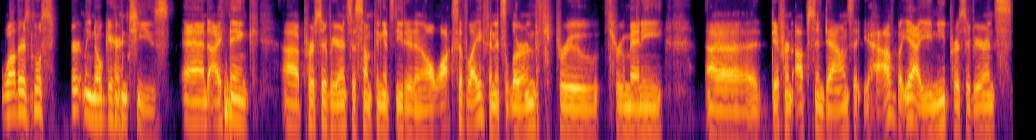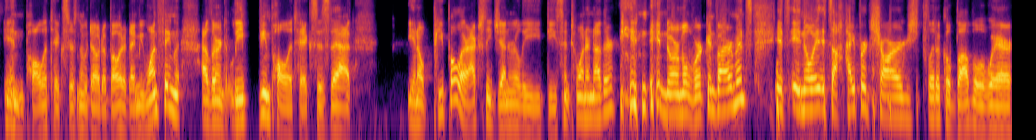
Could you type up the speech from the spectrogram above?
Well, there's most certainly no guarantees. And I think uh, perseverance is something that's needed in all walks of life, and it's learned through through many uh, different ups and downs that you have. But yeah, you need perseverance in politics. There's no doubt about it. I mean, one thing I learned leaving politics is that you know people are actually generally decent to one another in, in, normal work environments. It's you know it's a hypercharged political bubble where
